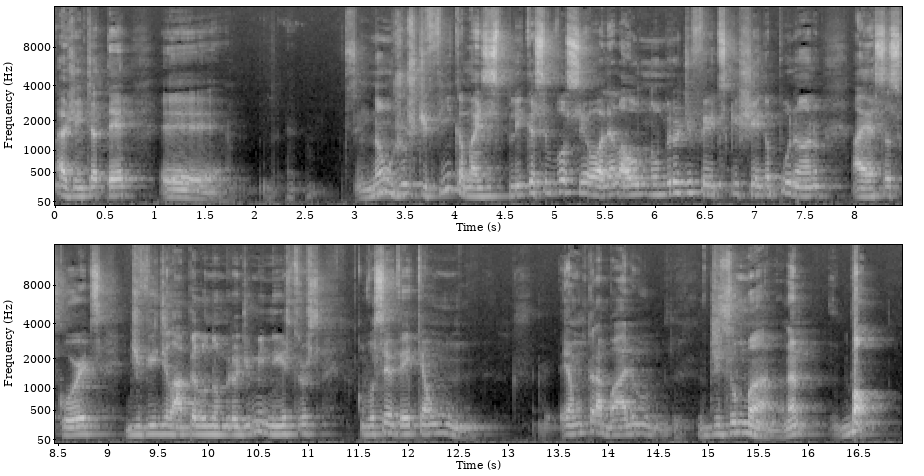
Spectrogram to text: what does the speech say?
a gente até é, assim, não justifica, mas explica se você olha lá o número de feitos que chega por ano a essas cortes, divide lá pelo número de ministros, você vê que é um, é um trabalho desumano. Né? Bom,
